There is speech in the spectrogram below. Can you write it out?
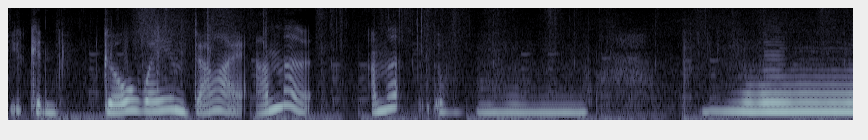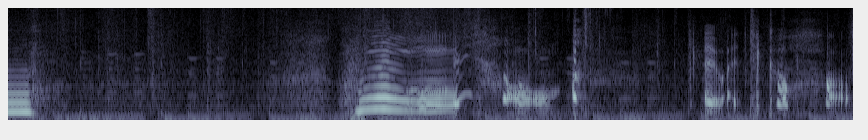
You can go away and die. I'm not. I'm not. Home. I want to go home.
